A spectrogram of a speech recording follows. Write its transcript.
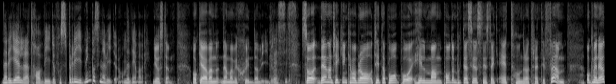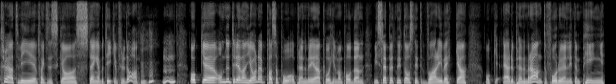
när det gäller att ha video få spridning på sina videor, om det är det man vill. Just det. Och även när man vill skydda videor. Precis. Så den artikeln kan vara bra att titta på på hillmanpodden.se 135. Och med det tror jag att vi faktiskt ska stänga butiken för idag. Mhm. Mm. Och eh, om du inte redan gör det, passa på att prenumerera på Hillmanpodden. Vi släpper ett nytt avsnitt varje vecka och är du prenumerant då får du en liten ping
